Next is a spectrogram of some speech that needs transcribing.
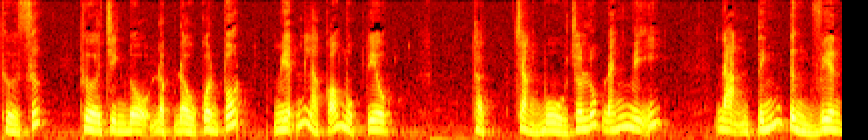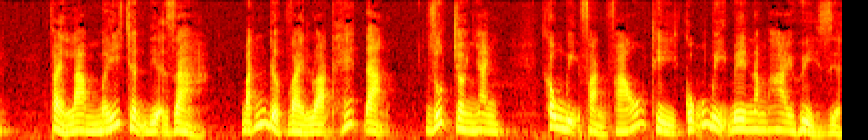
thừa sức, thừa trình độ đập đầu quân Pốt. miễn là có mục tiêu. Thật chẳng bù cho lúc đánh Mỹ. Đạn tính từng viên, phải làm mấy trận địa giả, bắn được vài loạt hết đạn, rút cho nhanh. Không bị phản pháo thì cũng bị B-52 hủy diệt.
